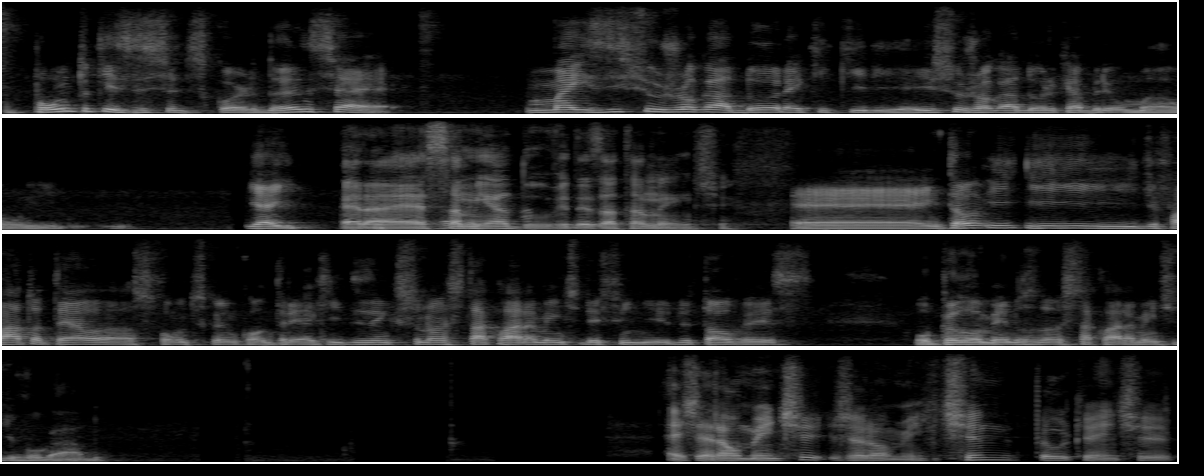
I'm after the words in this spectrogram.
O ponto que existe a discordância é mas e se o jogador é que queria? E se o jogador que abriu mão? E, e aí? Era essa a minha dúvida, exatamente. É, então, e, e, de fato, até as fontes que eu encontrei aqui dizem que isso não está claramente definido e talvez, ou pelo menos não está claramente divulgado. É, geralmente, geralmente, pelo que a gente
